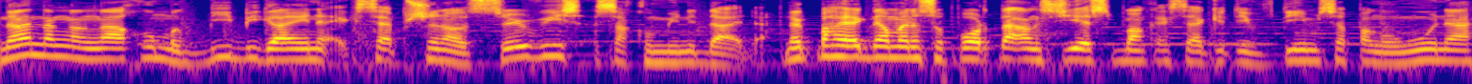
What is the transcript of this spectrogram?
na nangangako magbibigay ng exceptional service sa komunidad. Nagpahayag naman ng suporta ang CS Bank Executive Team sa pangunguna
